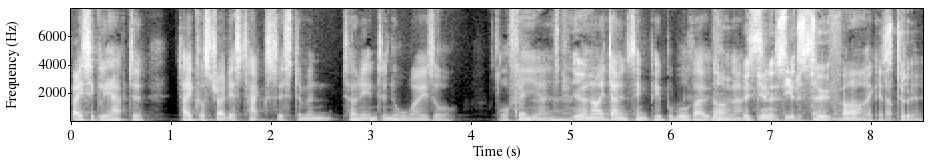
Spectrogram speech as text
basically have to take Australia's tax system and turn it into Norway's or or Finland. Yeah. And I don't think people will vote No, for that. again, it's, it's too 60% of what far. they get It's up too- to,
